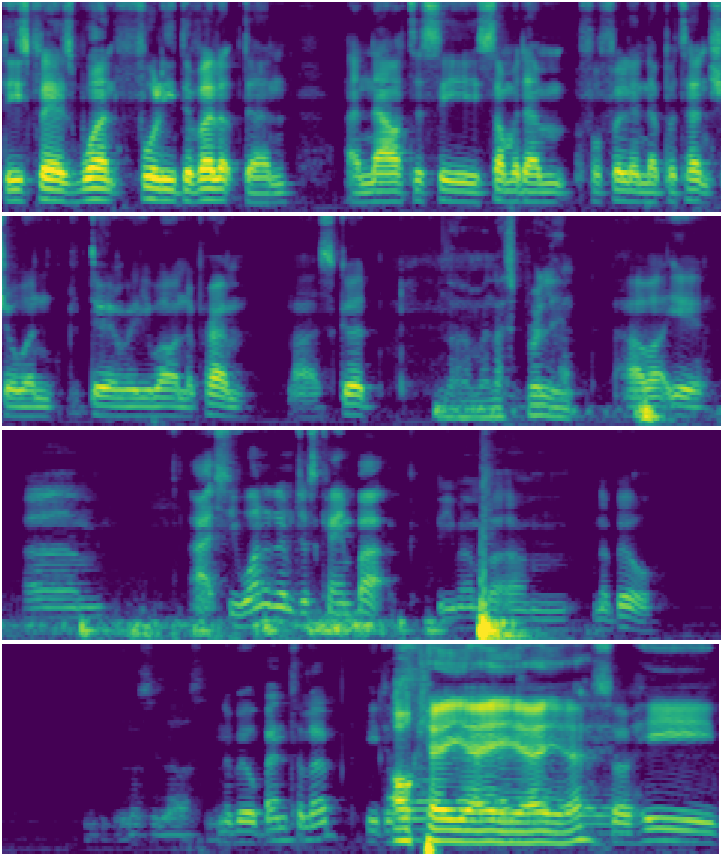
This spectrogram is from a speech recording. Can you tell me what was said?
these players weren't fully developed then. And now to see some of them fulfilling their potential and doing really well in the Prem, no, it's good. No man, that's brilliant. How about you? Um, actually, one of them just came back. You remember um, Nabil? Nabil Bentaleb? He just Okay, yeah, yeah, yeah, yeah. So he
